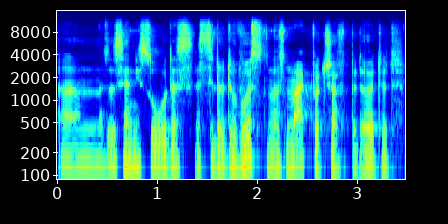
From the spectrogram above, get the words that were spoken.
ähm, es ist ja nicht so, dass, dass die Leute wussten, was Marktwirtschaft bedeutet.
